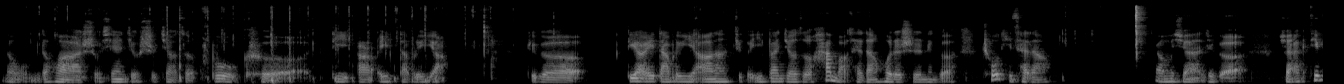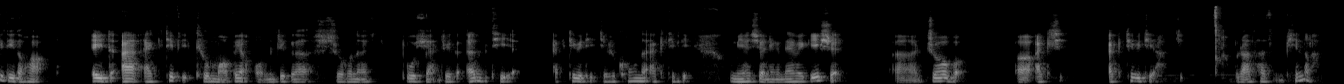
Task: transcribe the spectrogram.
那我们的话，首先就是叫做 Book D R A W E R。这个 D R A W E R 呢，这个一般叫做汉堡菜单或者是那个抽屉菜单。让我们选这个选 Activity 的话。Add an activity to mobile，我们这个时候呢不选这个 empty activity，就是空的 activity，我们要选这个 navigation，呃，Java，呃，act activity 啊，就不知道它怎么拼的了。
